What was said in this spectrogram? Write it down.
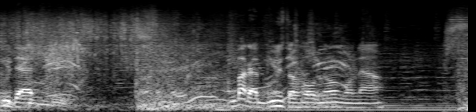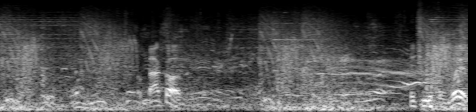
You dead. I'm about to abuse the whole normal now. So back up. Hit you with the whip.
